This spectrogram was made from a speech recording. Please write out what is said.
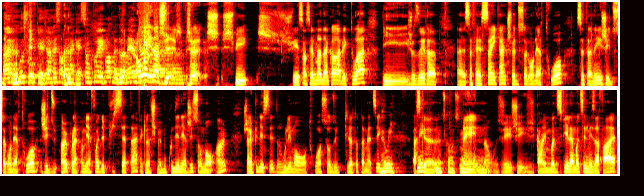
Ben, moi, je trouve que jamais sorti ma question, peu importe le domaine. Oui, non, je, euh, je, je, suis, je suis essentiellement d'accord avec toi. Puis, je veux dire, Euh, ça fait cinq ans que je fais du secondaire 3. Cette année, j'ai du secondaire 3. J'ai du 1 pour la première fois depuis sept ans. Fait que là, je mets beaucoup d'énergie sur mon 1. J'aurais pu décider de rouler mon 3 sur du pilote automatique. Ben oui. Parce Mais- que. mais tu continues mais à- non, j'ai quand même modifié la moitié de mes affaires.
